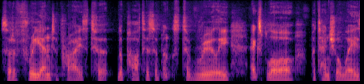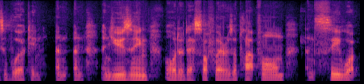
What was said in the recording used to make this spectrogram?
sort of free enterprise to the participants to really explore potential ways of working and, and, and using Autodesk software as a platform and see what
